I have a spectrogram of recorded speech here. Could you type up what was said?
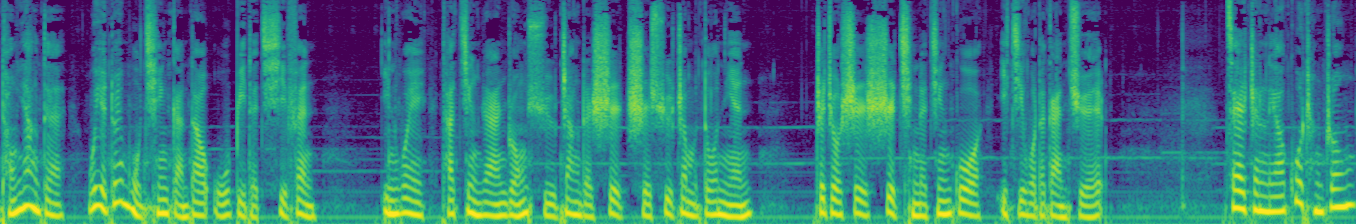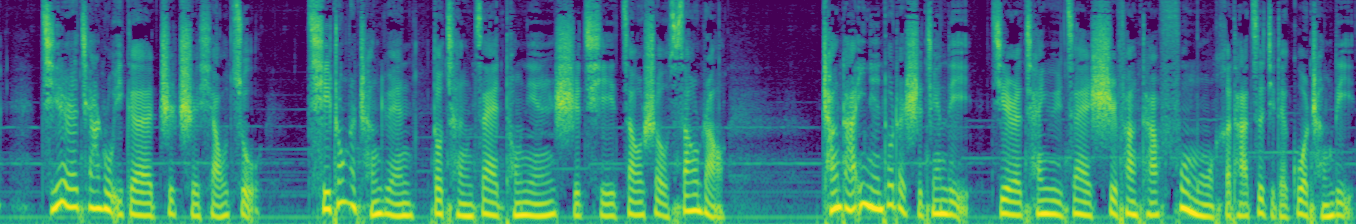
同样的，我也对母亲感到无比的气愤。”因为他竟然容许这样的事持续这么多年，这就是事情的经过以及我的感觉。在诊疗过程中，吉尔加入一个支持小组，其中的成员都曾在童年时期遭受骚扰。长达一年多的时间里，吉尔参与在释放他父母和他自己的过程里，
